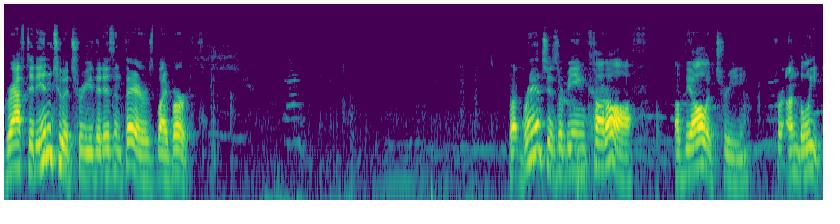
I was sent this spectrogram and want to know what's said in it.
grafted into a tree that isn't theirs by birth. But branches are being cut off of the olive tree for unbelief.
